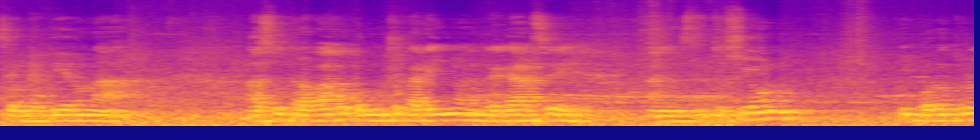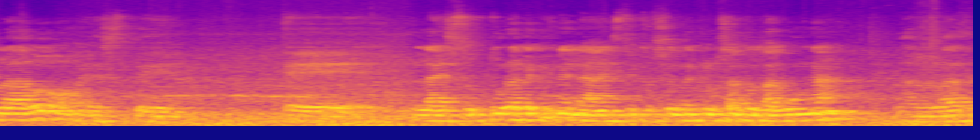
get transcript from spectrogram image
se metieron a, a su trabajo con mucho cariño, a entregarse a la institución. Y por otro lado, este, eh, la estructura que tiene la institución de Club Santos Laguna, la verdad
